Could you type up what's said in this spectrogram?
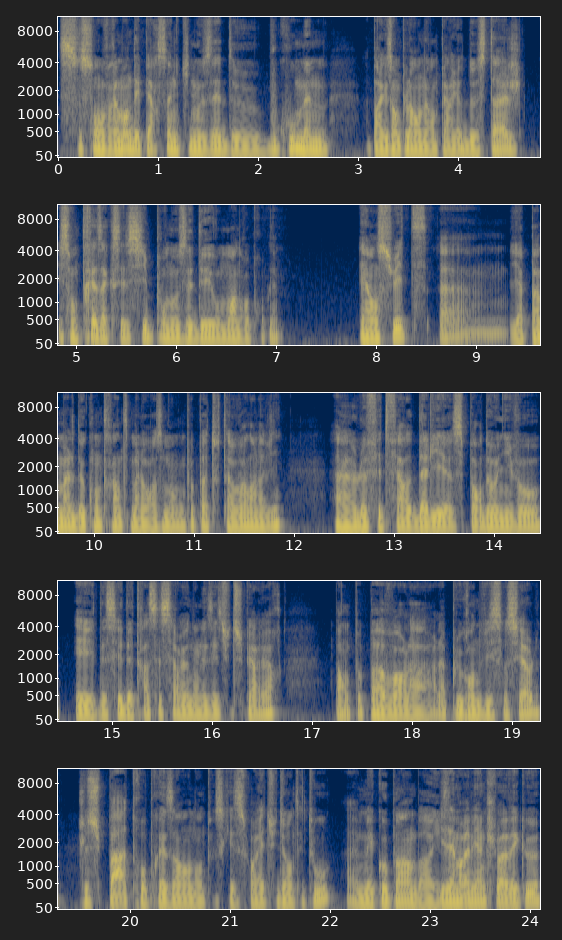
Ce sont vraiment des personnes qui nous aident beaucoup, même par exemple, là, on est en période de stage. Ils sont très accessibles pour nous aider au moindre problème. Et ensuite, euh, il y a pas mal de contraintes, malheureusement. On peut pas tout avoir dans la vie. Euh, le fait de faire d'allier sport de haut niveau et d'essayer d'être assez sérieux dans les études supérieures, bah, on peut pas avoir la, la, plus grande vie sociale. Je suis pas trop présent dans tout ce qui est soirée étudiante et tout. Euh, mes copains, bah, ils aimeraient bien que je sois avec eux,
